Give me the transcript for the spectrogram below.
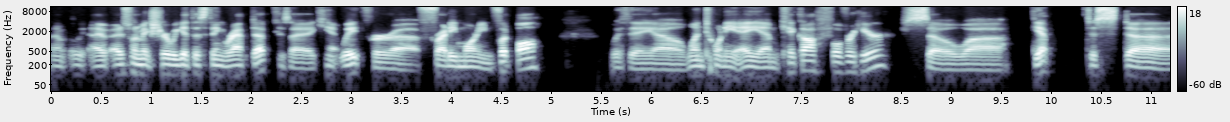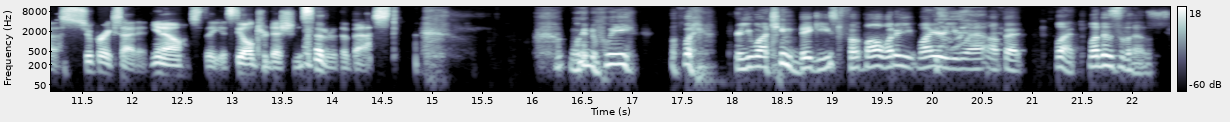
I, I just want to make sure we get this thing wrapped up because I can't wait for uh, Friday morning football with a uh, 1:20 a.m. kickoff over here. So, uh, yep, just uh, super excited. You know, it's the it's the old traditions that are the best. When we, what are you watching Big East football? What are you, why are you uh, up at what? What is this?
